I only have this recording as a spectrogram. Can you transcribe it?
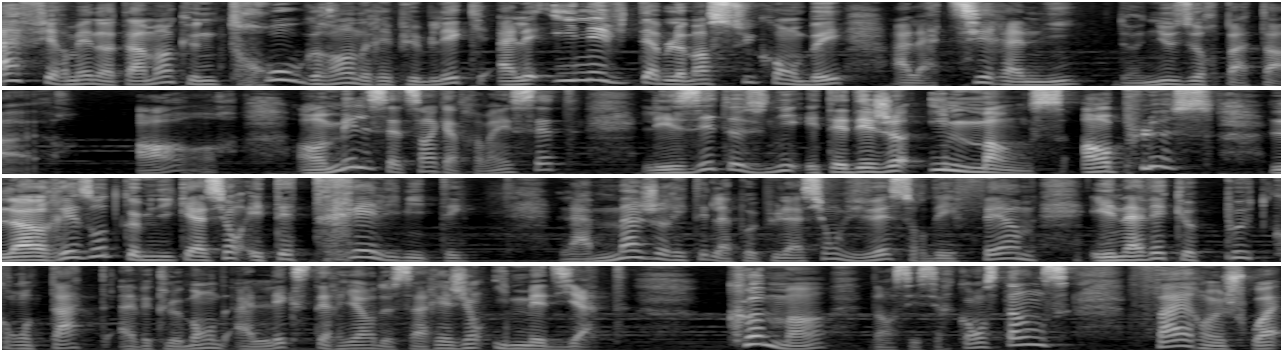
affirmait notamment qu'une trop grande république allait inévitablement succomber à la tyrannie d'un usurpateur. Or, en 1787, les États-Unis étaient déjà immenses. En plus, leur réseau de communication était très limité la majorité de la population vivait sur des fermes et n'avait que peu de contact avec le monde à l'extérieur de sa région immédiate. Comment, dans ces circonstances, faire un choix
